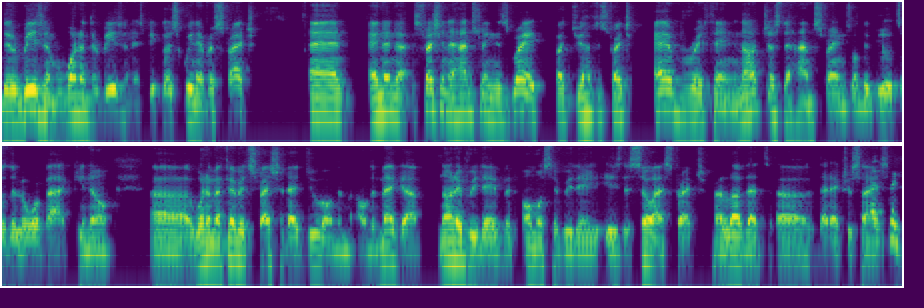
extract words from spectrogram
the reason, but one of the reasons is because we never stretch. And and then uh, stretching the hamstring is great but you have to stretch everything not just the hamstrings or the glutes or the lower back you know? Uh, one of my favorite stretches that i do on the on the mega not every day but almost every day is the psoas stretch. I love that uh, that exercise. That's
